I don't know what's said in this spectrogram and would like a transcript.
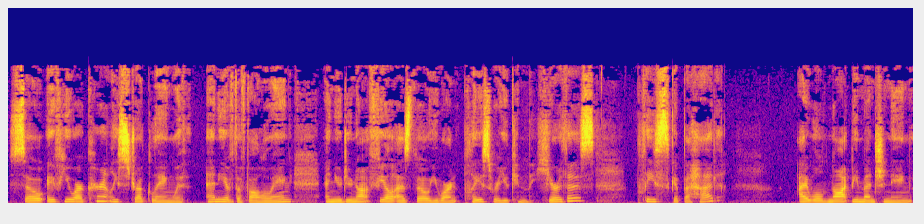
So, if you are currently struggling with any of the following and you do not feel as though you are in a place where you can hear this, please skip ahead. I will not be mentioning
